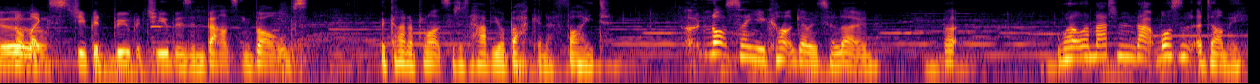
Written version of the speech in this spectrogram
Not like stupid bubotubers and bouncing bulbs. The kind of plants that just have your back in a fight. Uh, not saying you can't go it alone, but well, imagine that wasn't a dummy.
